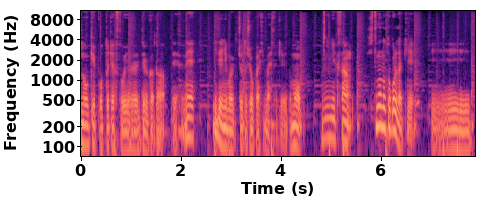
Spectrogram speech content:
農系ポッドキャストをやられてる方ですね。以前にもちょっと紹介しましたけれども、ニンニクさん。質問のところだけ、えー、っ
